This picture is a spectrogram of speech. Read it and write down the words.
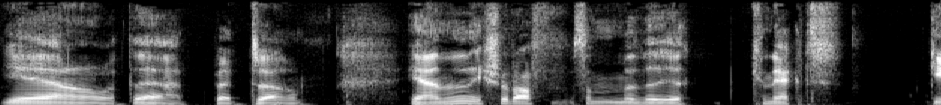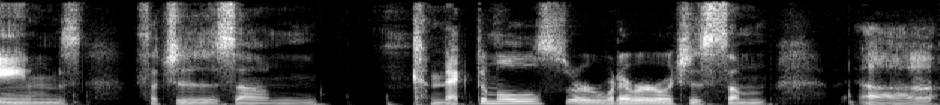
yeah, I don't know about that, but um, yeah, and then they showed off some of the Kinect games, such as um, Kinectimals or whatever, which is some uh,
